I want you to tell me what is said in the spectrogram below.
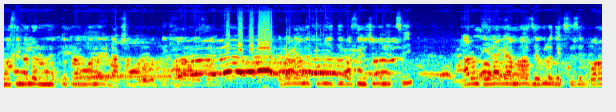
মসিনলের উন্মুক্ত প্রাঙ্গণে ডাকসা পরবর্তী খেলা হয়েছে এটাকে আমি খুবই ইতিবাচক হিসেবে নিচ্ছি। কারণ এর আগে আমরা যেগুলো দেখছি যে বড়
